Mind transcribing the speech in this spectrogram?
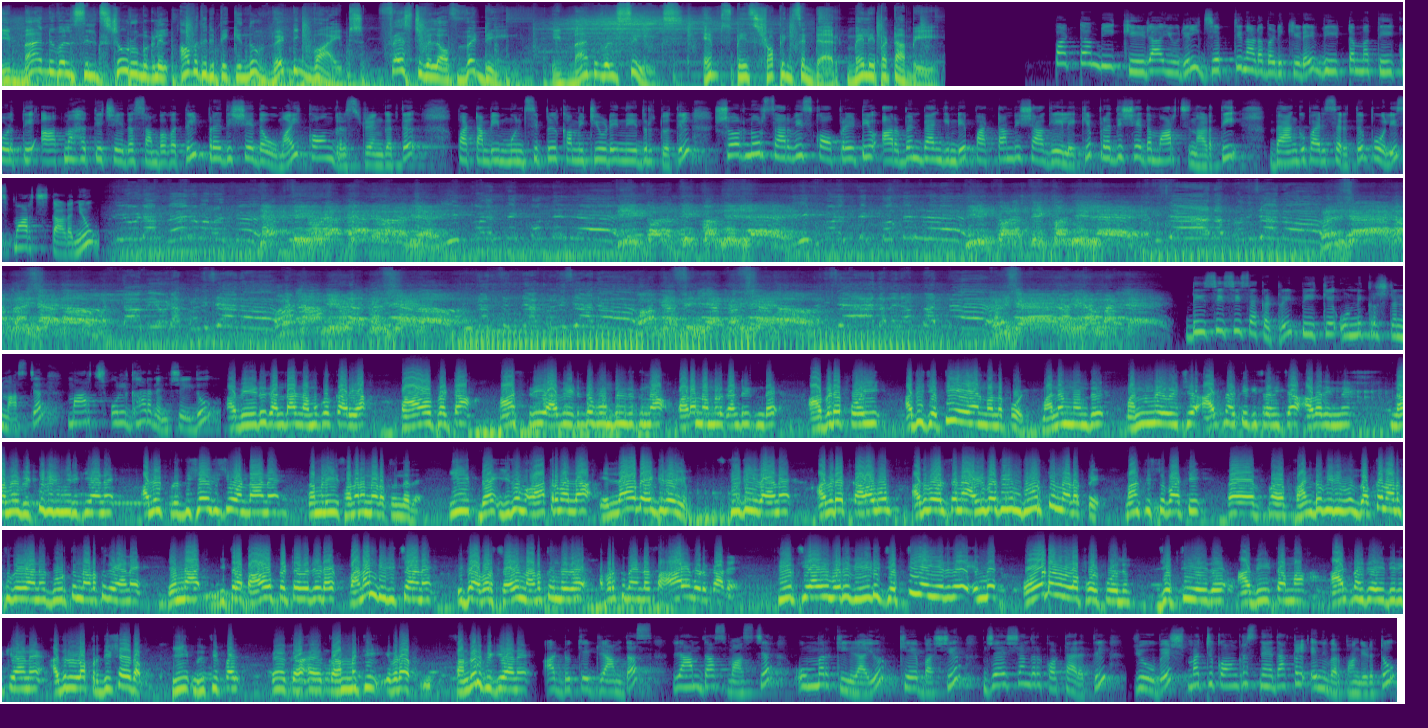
Emmanuel silk ഷോറൂമുകളിൽ അവതരിപ്പിക്കുന്നു wedding vibes festival of wedding Immanuel silks M space shopping centre മേലെ പട്ടാമ്പി പട്ടാമ്പി കീഴായൂരിൽ ജപ്തി നടപടിക്കിടെ വീട്ടമ്മ തീ കൊളുത്തി ആത്മഹത്യ ചെയ്ത സംഭവത്തിൽ പ്രതിഷേധവുമായി കോൺഗ്രസ് രംഗത്ത്. പട്ടാമ്പി മുനിസിപ്പൽ കമ്മിറ്റിയുടെ നേതൃത്വത്തിൽ ഷൊർണൂർ സർവീസ് കോപ്പറേറ്റീവ് അർബൻ ബാങ്കിന്റെ പട്ടാമ്പി ശാഖയിലേക്ക് പ്രതിഷേധ മാർച്ച് നടത്തി. ബാങ്ക് പരിസരത്ത് പോലീസ് മാർച്ച് തടഞ്ഞു. കൊന്നില്ലേ? കൊന്നില്ലേ? പ്രതിഷേധം. പ്രതിഷേധം പ്രതിഷേധം. പട്ടാമ്പിയുടെ പ്രതിഷേധം. പട്ടാമ്പിയുടെ പ്രതിഷേധം. കോൺഗ്രസിന്റെ പ്രതിഷേധം. കോൺഗ്രസിന്റെ പ്രതിഷേധം. പ്രതിഷേധമിരമ്പട്ടെ. പ്രതിഷേധമിരമ്പട്ടെ. D C C secretary P K Unnikrishnan master march ഉദ്ഘാടനം ചെയ്തു. ആ വീട് കണ്ടാൽ നമുക്കൊക്കെ അറിയാം. പാവപ്പെട്ട ആ സ്ത്രീ ആ വീടിന്റെ മുമ്പിൽ നിൽക്കുന്ന പടം നമ്മൾ കണ്ടിട്ടുണ്ട്. അവിടെ പോയി അത് ജപ്തി ചെയ്യാൻ വന്നപ്പോൾ മനം നൊന്ത് മണ്ണെണ്ണ ഒഴിച്ച് ആത്മഹത്യക്ക് ശ്രമിച്ച അവർ ഇന്ന് നമ്മെ വിട്ടുപിരിഞ്ഞിരിക്കുകയാണ്. അതിൽ പ്രതിഷേധിച്ചുകൊണ്ടാണ് നമ്മൾ ഈ സമരം നടത്തുന്നത്. ഈ ഇത് മാത്രമല്ല എല്ലാ ബാങ്കിലെയും സ്ഥിതി ഇതാണ്. അവിടെ കളവും അതുപോലെ തന്നെ അഴിമതിയും ദൂർത്തും നടത്ത് മാർക്സിസ്റ്റ് പാർട്ടി ഫണ്ട് പിരിവും ഇതൊക്കെ നടത്തുകയാണ് ദൂർത്തും നടത്തുകയാണ്. എന്നാൽ ഇത്ര പാവപ്പെട്ടവരുടെ പണം പിരിച്ചാണ് ഇത് അവർ സ്വയം നടത്തുന്നത്. അവർക്ക് വേണ്ട സഹായം കൊടുക്കാതെ തീർച്ചയായും ഒരു വീട് ജപ്തി ചെയ്യരുത് എന്ന് ഓർഡർ ഉള്ളപ്പോൾ പോലും ജപ്തി ചെയ്ത് ആ വീട്ടമ്മ ആത്മഹത്യ ചെയ്തിരിക്കുകയാണ്. അതിനുള്ള പ്രതിഷേധം ഈ മുനിസിപ്പൽ കമ്മിറ്റി ഇവിടെ സംഘടിപ്പിക്കുകയാണ്. Advocate Ramdas Ramdas master Ummer Keezhayur K Basheer Jayashankar കൊട്ടാരത്തിൽ രൂപേഷ് മറ്റു കോൺഗ്രസ് നേതാക്കൾ എന്നിവർ പങ്കെടുത്തു.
